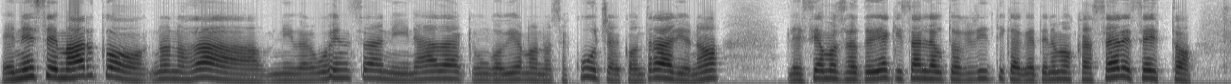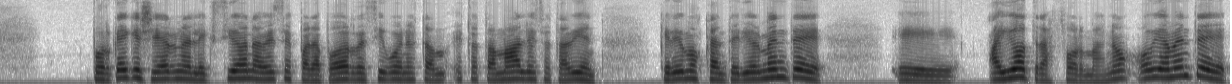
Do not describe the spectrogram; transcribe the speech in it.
en ese marco no nos da ni vergüenza ni nada que un gobierno nos escuche, al contrario, ¿no? Le decíamos el otro día, quizás la autocrítica que tenemos que hacer es esto, porque hay que llegar a una elección a veces para poder decir, bueno, esto, esto está mal, esto está bien. Creemos que anteriormente eh, hay otras formas, ¿no? Obviamente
